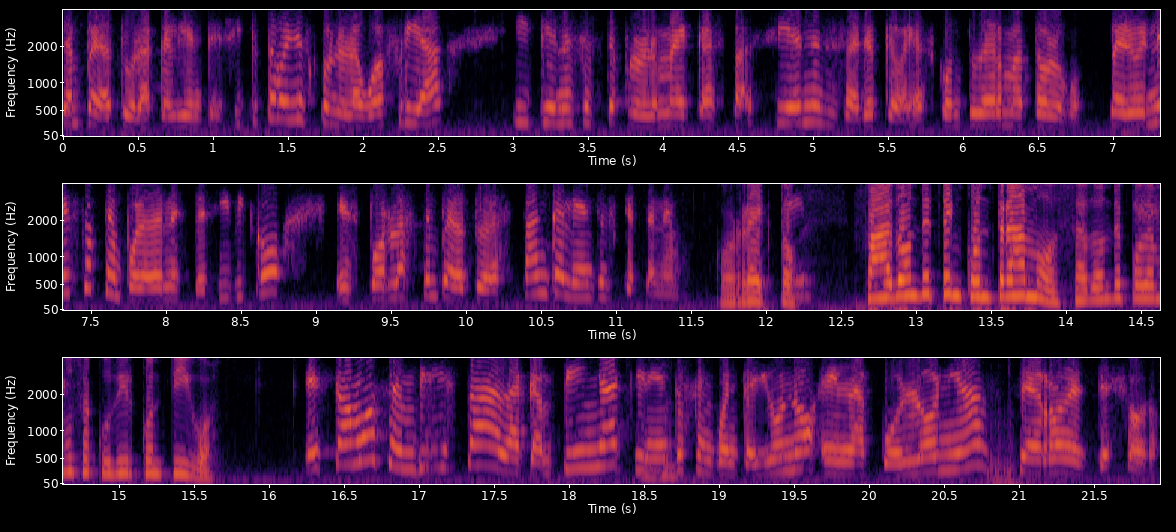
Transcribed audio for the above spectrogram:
temperatura caliente. Si tú te vayas con el agua fría y tienes este problema de caspa, sí es necesario que vayas con tu dermatólogo. Pero en esta temporada en específico es por las temperaturas tan calientes que tenemos. Correcto. Fa, ¿a dónde te encontramos? ¿A dónde podemos acudir contigo? Estamos en vista a la Campiña 551 en la colonia Cerro del Tesoro.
